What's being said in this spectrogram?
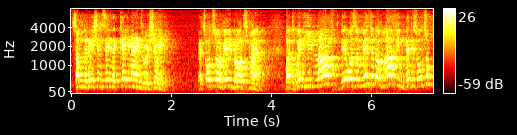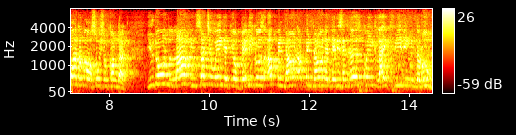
Some narrations say the canines were showing. That's also a very broad smile. But when he laughed, there was a method of laughing. That is also part of our social conduct. You don't laugh in such a way that your belly goes up and down, up and down, and there is an earthquake-like feeling in the room.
